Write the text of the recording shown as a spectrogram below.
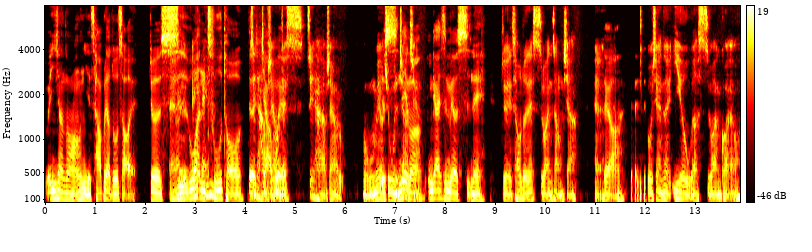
我印象中好像也差不了多少，哎，就是十万出头的价位。这台好像有，我没有去问价钱，应该是没有室内，对，差不多在十万上下。对啊，我现在这一二五要十万块哦，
